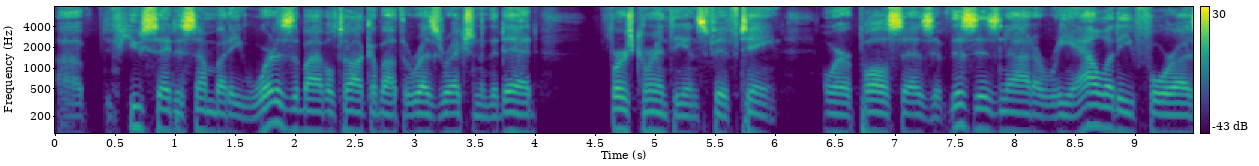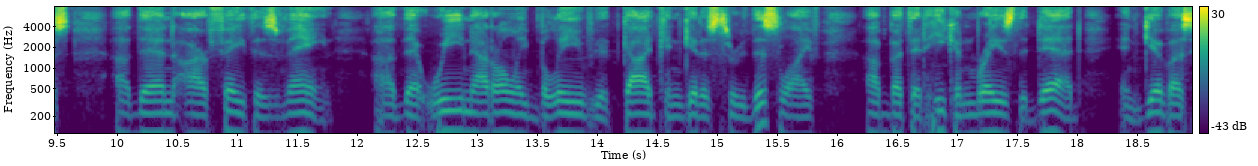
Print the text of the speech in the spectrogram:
Uh, if you say to somebody, where does the Bible talk about the resurrection of the dead? 1 Corinthians 15, where Paul says, if this is not a reality for us, uh, then our faith is vain. Uh, that we not only believe that God can get us through this life, uh, but that he can raise the dead and give us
